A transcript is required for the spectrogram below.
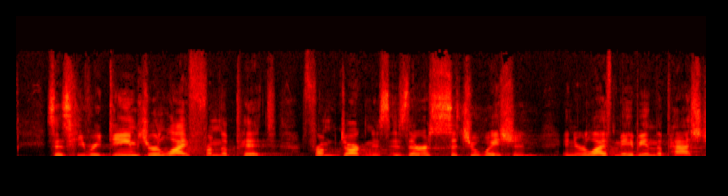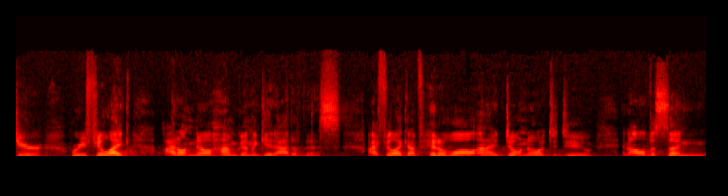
It says, He redeems your life from the pit from darkness? Is there a situation in your life, maybe in the past year, where you feel like, I don't know how I'm going to get out of this? I feel like I've hit a wall and I don't know what to do. And all of a sudden,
